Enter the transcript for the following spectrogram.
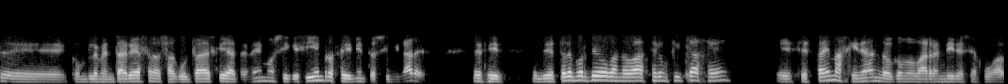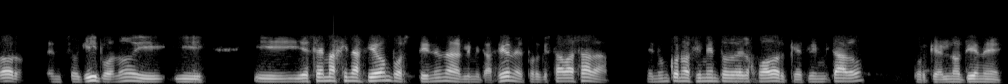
eh, complementarias a las facultades que ya tenemos y que siguen procedimientos similares. Es decir, el director deportivo cuando va a hacer un fichaje eh, se está imaginando cómo va a rendir ese jugador en su equipo, ¿no? Y, y, esa imaginación pues tiene unas limitaciones porque está basada en un conocimiento del jugador que es limitado, porque él no tiene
